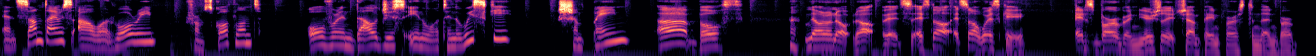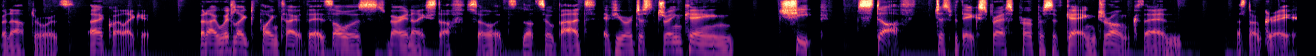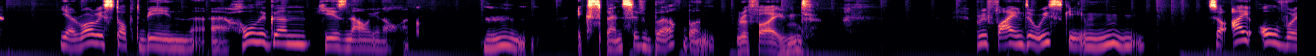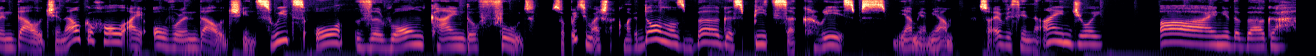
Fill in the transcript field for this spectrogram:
And sometimes our Rory from Scotland overindulges in what? In whiskey, champagne. Uh, both. no, no, no, no. It's it's not it's not whiskey. It's bourbon. Usually it's champagne first and then bourbon afterwards. I quite like it. But I would like to point out that it's always very nice stuff, so it's not so bad. If you are just drinking cheap stuff just with the express purpose of getting drunk, then that's not great. Yeah, Rory stopped being a hooligan. He is now, you know, like, mm, expensive bourbon. Refined. refined whiskey. Mm. So I overindulge in alcohol, I overindulge in sweets or the wrong kind of food. So pretty much like McDonald's, burgers, pizza, crisps, yum yum yum. So everything I enjoy. Oh, I need a burger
